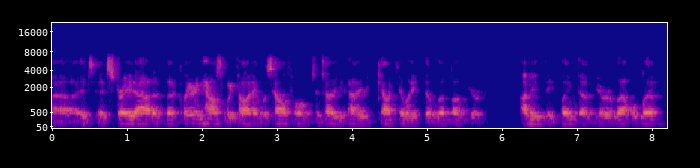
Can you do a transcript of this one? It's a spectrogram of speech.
Uh, it's, it's straight out of the clearinghouse. We thought it was helpful to tell you how you calculate the lip of your I mean, the length of your level lip,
